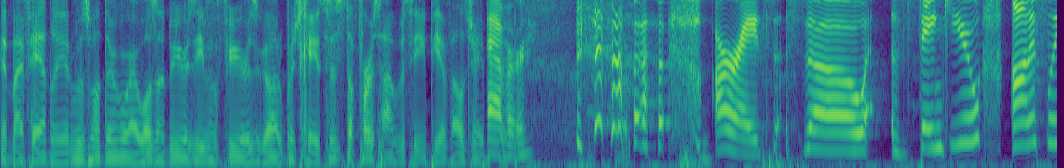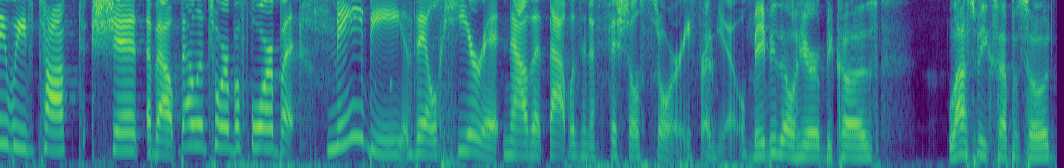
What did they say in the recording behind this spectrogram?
in my family and was wondering where I was on New Year's Eve a few years ago. In which case, this is the first time I'm seeing PFL championship Ever. All right. So thank you. Honestly, we've talked shit about Bellator before, but maybe they'll hear it now that that was an official story from you. Maybe they'll hear it because last week's episode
